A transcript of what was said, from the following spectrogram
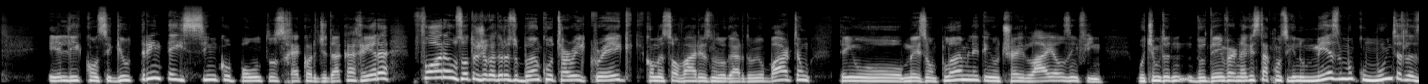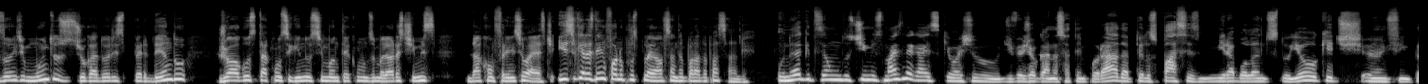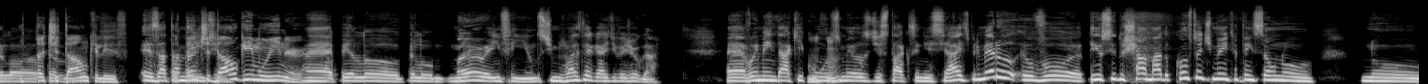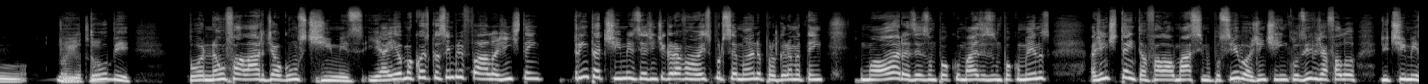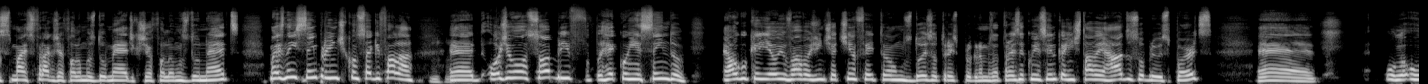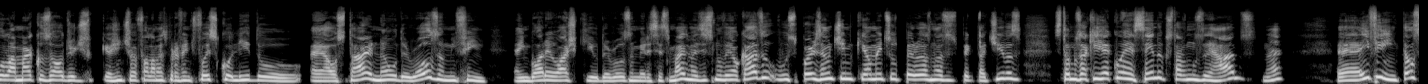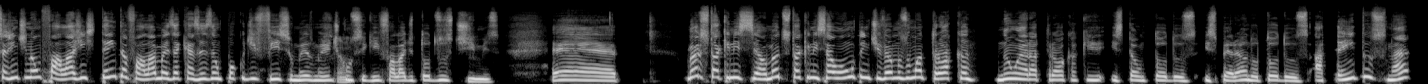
ele conseguiu 35 pontos, recorde da carreira. Fora os outros jogadores do banco, o Torrey Craig, que começou vários no lugar do Will Barton, tem o Mason Plumlee, tem o Trey Lyles, enfim. O time do, do Denver Nuggets está conseguindo, mesmo com muitas lesões e muitos jogadores perdendo jogos, está conseguindo se manter como um dos melhores times da Conferência Oeste. Isso que eles nem foram para os playoffs na temporada passada. O Nuggets é um dos times mais legais que eu acho de ver jogar nessa temporada, pelos passes mirabolantes do Jokic, enfim, pelo... O touchdown pelo... que ele... Exatamente. O touchdown game winner. É, pelo, pelo Murray, enfim, um dos times mais legais de ver jogar. É, vou emendar aqui com uhum. os meus destaques iniciais. Primeiro, eu vou. Tenho sido chamado constantemente atenção no, no, no, no YouTube. YouTube por não falar de alguns times. E aí é uma coisa que eu sempre falo: a gente tem 30 times e a gente grava uma vez por semana. O programa tem uma hora, às vezes um pouco mais, às vezes um pouco menos. A gente tenta falar o máximo possível. A gente, inclusive, já falou de times mais fracos, já falamos do Magic, já falamos do Nets, mas nem sempre a gente consegue falar. Uhum. É, hoje eu vou só abrir reconhecendo é algo que eu e o Vavo a gente já tinha feito há uns dois ou três programas atrás, reconhecendo que a gente estava errado sobre o Spurs. É, o, o Lamarcus Aldridge, que a gente vai falar mais pra frente, foi escolhido é, All-Star, não o DeRozan, enfim, é, embora eu acho que o DeRozan merecesse mais, mas isso não veio ao caso. O Spurs é um time que realmente superou as nossas expectativas. Estamos aqui reconhecendo que estávamos errados, né? É, enfim, então se a gente não falar, a gente tenta falar, mas é que às vezes é um pouco difícil mesmo a gente Sim. conseguir falar de todos os times. É, meu destaque inicial. Meu destaque inicial, ontem tivemos uma troca. Não era a troca que estão todos esperando, todos atentos, né?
